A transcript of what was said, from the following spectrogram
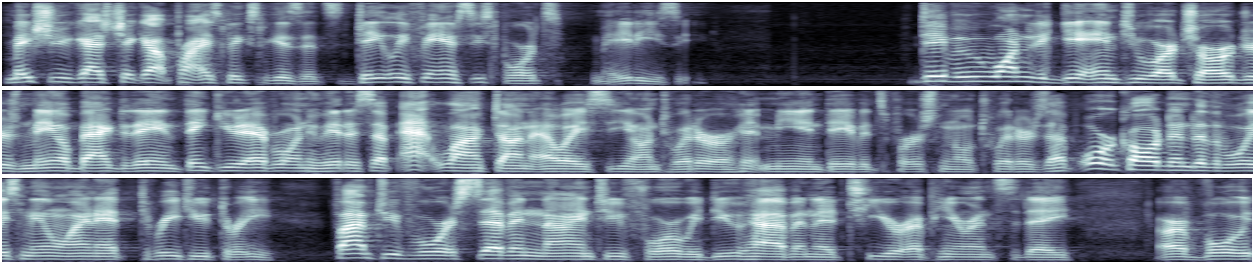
make sure you guys check out Prize Picks because it's daily fantasy sports made easy. David, we wanted to get into our Chargers mailbag today, and thank you to everyone who hit us up at Locked On LAC on Twitter or hit me and David's personal Twitters up or called into the voicemail line at 323 524 7924. We do have an, a tier appearance today. Our vo-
